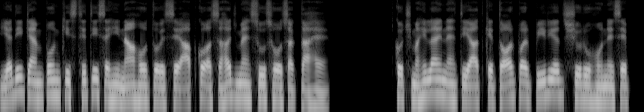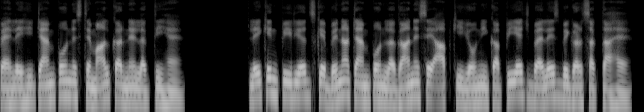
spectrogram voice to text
यदि टैम्पोन की स्थिति सही ना हो तो इससे आपको असहज महसूस हो सकता है। कुछ महिलाएँ एहतियात के तौर पर पीरियड्स शुरू होने से पहले ही टैम्पोन इस्तेमाल करने लगती हैं। लेकिन पीरियड्स के बिना टैम्पोन लगाने से आपकी योनि का पीएच बैलेंस बिगड़ सकता है।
